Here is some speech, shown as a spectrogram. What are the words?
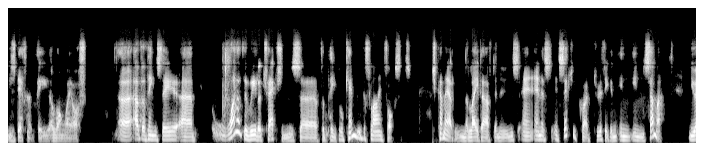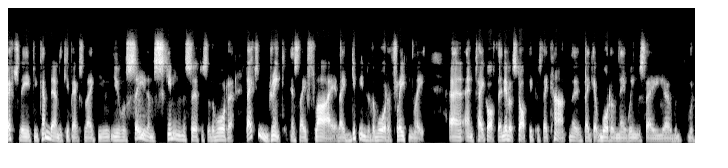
is definitely a long way off. Uh, other things there. Uh, one of the real attractions uh, for people can be the flying foxes, which come out in the late afternoons, and, and it's, it's actually quite terrific. In, in, in summer, you actually, if you come down to Kippax Lake, you, you will see them skimming the surface of the water. They actually drink as they fly. They dip into the water fleetingly and, and take off. They never stop because they can't. They, they get water in their wings, they uh, would, would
